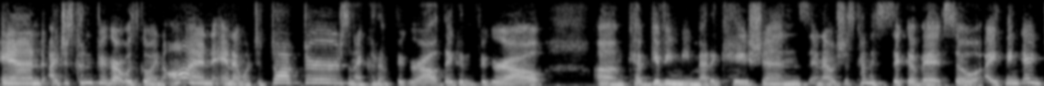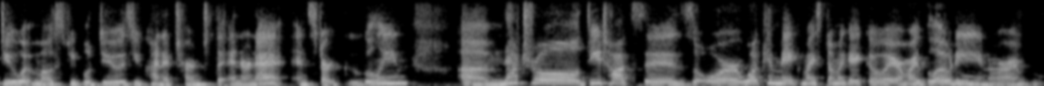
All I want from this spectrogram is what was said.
and i just couldn't figure out what's going on and i went to doctors and i couldn't figure out they couldn't figure out um, kept giving me medications and i was just kind of sick of it. So i think i do what most people do is you kind of turn to the internet and start googling um, natural detoxes or what can make my stomach ache go away or my bloating or i'm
